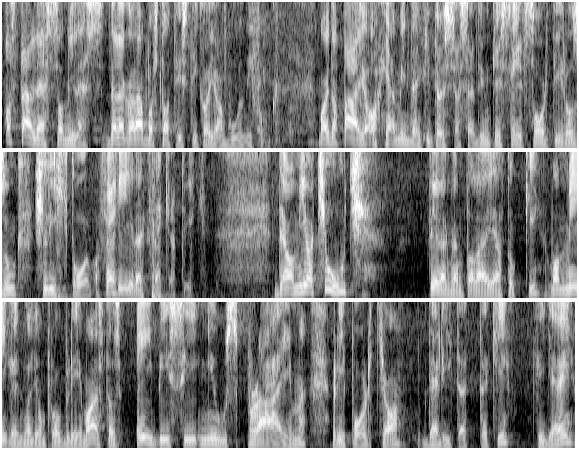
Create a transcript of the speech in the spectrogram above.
Aztán lesz, ami lesz, de legalább a statisztika javulni fog. Majd a pálya alján mindenkit összeszedünk, és szétszortírozunk, slichtolva, fehérek, feketék. De ami a csúcs, tényleg nem találjátok ki, van még egy nagyon probléma, ezt az ABC News Prime riportja derítette ki, figyelj,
